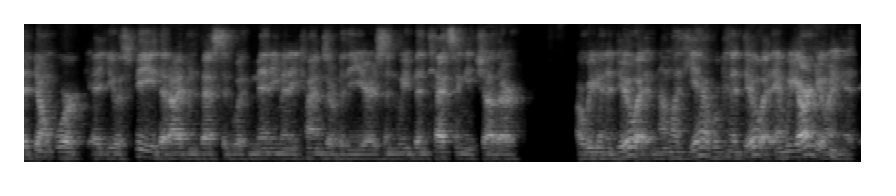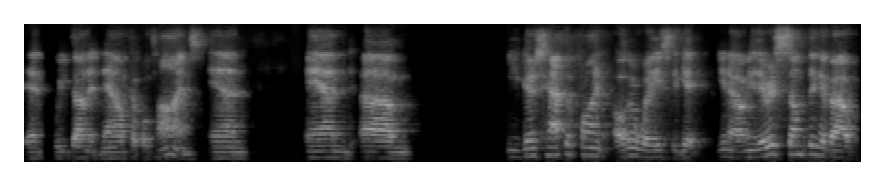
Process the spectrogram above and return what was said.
that don't work at USV that I've invested with many, many times over the years. And we've been texting each other, are we going to do it? And I'm like, yeah, we're going to do it. And we are doing it. And we've done it now a couple times. And, and, um, you just have to find other ways to get, you know, I mean, there is something about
